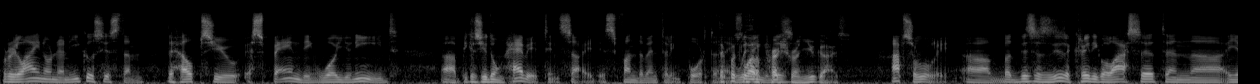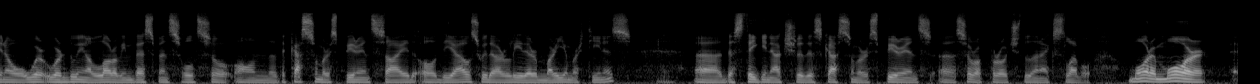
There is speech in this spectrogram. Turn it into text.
relying on an ecosystem that helps you expanding what you need uh, because you don't have it inside is fundamentally important. That puts a lot of pressure on you guys. Absolutely, um, but this is this is a critical asset, and uh, you know we're we're doing a lot of investments also on the customer experience side of the house with our leader Maria Martinez. uh, that's taking actually this customer experience uh, sort of approach to the next level. More and more, uh,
